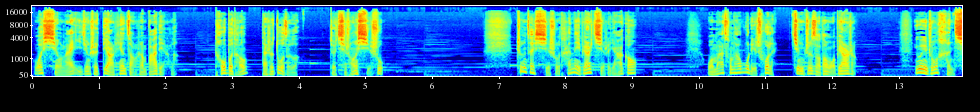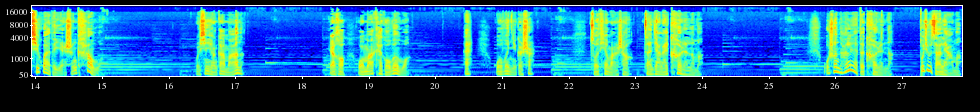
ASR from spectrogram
我醒来已经是第二天早上八点了，头不疼，但是肚子饿，就起床洗漱。正在洗漱台那边挤着牙膏，我妈从她屋里出来，径直走到我边上，用一种很奇怪的眼神看我。我心想干嘛呢？然后我妈开口问我：“哎，我问你个事儿，昨天晚上咱家来客人了吗？”我说：“哪里来的客人呢？不就咱俩吗？”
